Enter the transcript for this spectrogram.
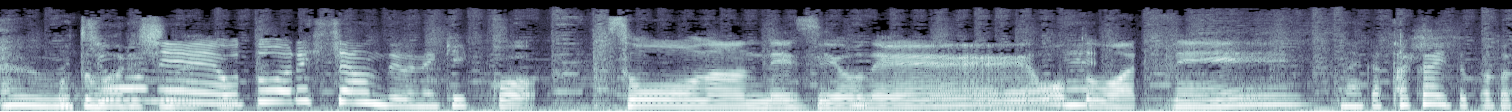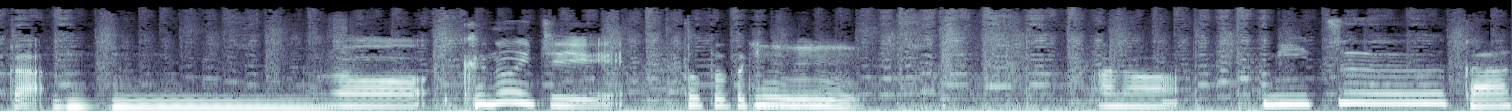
音割もね、れしないと音割れしちゃうんだよね、結構。そうなんですよね。音割れね。なんか高いとことか。うん。あの、くのいち撮ったときうに、んうん。あの、見つか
